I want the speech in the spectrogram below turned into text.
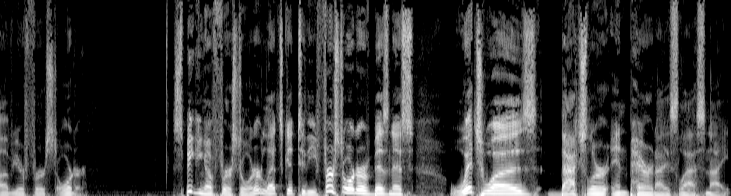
of your first order. Speaking of first order, let's get to the first order of business, which was Bachelor in Paradise last night.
